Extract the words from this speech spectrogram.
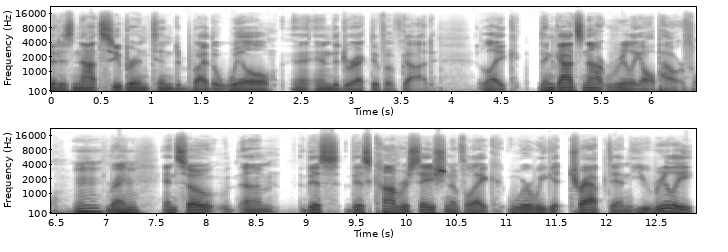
that is not superintended by the will and the directive of God, like then God's not really all powerful. Mm-hmm. Right. And so um, this this conversation of like where we get trapped in, you really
